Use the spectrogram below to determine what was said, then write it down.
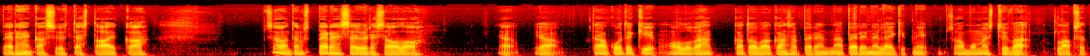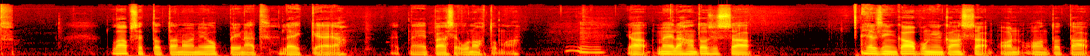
perheen kanssa yhteistä aikaa. Se on tämmöistä perheessä yhdessä oloa. Ja, ja tämä on kuitenkin ollut vähän katoavaa kansanperintä, nämä perinneleikit, niin se on mun mielestä hyvä, että lapset, lapset tota noin, niin oppii näitä leikkejä ja että ne ei pääse unohtumaan. Mm. Ja meillähän tosissaan Helsingin kaupungin kanssa on, on tota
